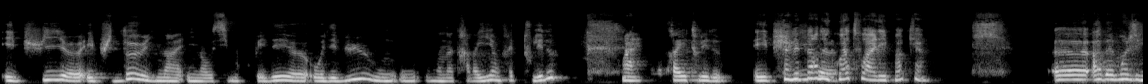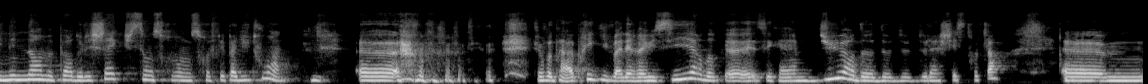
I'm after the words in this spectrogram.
Et puis, euh, et puis deux, il m'a, il m'a aussi beaucoup aidé euh, au début où, où, on a travaillé en fait tous les deux. Ouais. On a travaillé tous les deux. Et puis. T'avais peur de euh, quoi toi à l'époque? Ah ben moi j'ai une énorme peur de l'échec. Tu sais, on se, on se refait pas du tout. Hein. Euh, tu as appris qu'il fallait réussir, donc euh, c'est quand même dur de, de, de, de lâcher ce truc-là. Euh,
